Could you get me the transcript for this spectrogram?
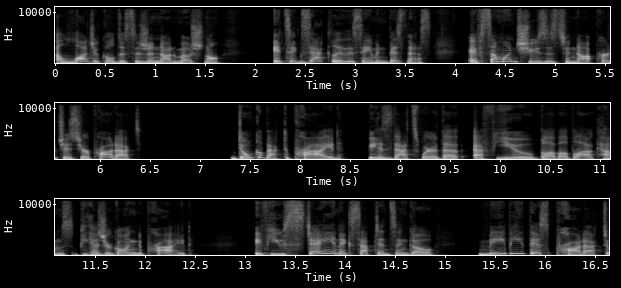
a logical decision, not emotional. It's exactly the same in business. If someone chooses to not purchase your product, don't go back to pride because that's where the FU blah, blah, blah comes because you're going to pride. If you stay in acceptance and go, maybe this product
